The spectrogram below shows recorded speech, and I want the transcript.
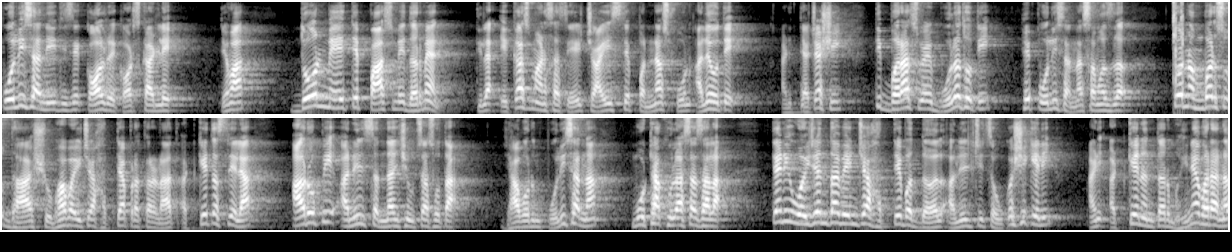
पोलिसांनी तिचे कॉल रेकॉर्ड्स काढले. तेव्हा दोन मे ते पाच मे दरम्यान तिला एकाच माणसाचे चाळीस ते पन्नास फोन आले होते आणि त्याच्याशी ती बराच वेळ बोलत होती हे पोलिसांना समजलं. तो नंबरसुद्धा शोभाबाईच्या हत्या प्रकरणात अटकेत असलेला आरोपी अनिल संदानशिवचाच होता. ह्यावरून पोलिसांना मोठा खुलासा झाला. त्यांनी वैजंताबेनच्या हत्येबद्दल अनिलची चौकशी केली आणि अटकेनंतर महिन्याभरानं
